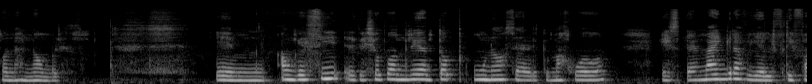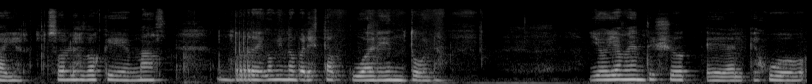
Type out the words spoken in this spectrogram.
con los nombres. Em, aunque sí, el que yo pondría en top 1, o sea, el que más juego, es el Minecraft y el Free Fire. Son los dos que más recomiendo para esta cuarentona. Y obviamente yo eh, al que juego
